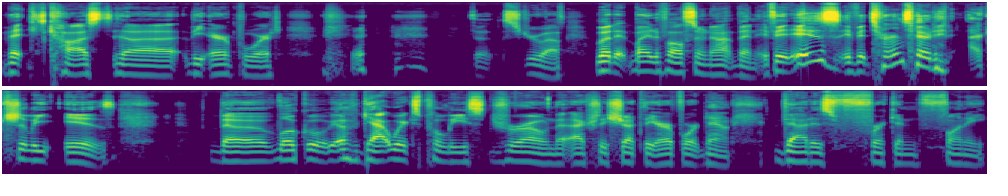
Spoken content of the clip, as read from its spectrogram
that caused uh, the airport to screw up. But it might have also not been. If it is, if it turns out it actually is the local uh, Gatwick's police drone that actually shut the airport down, that is freaking funny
